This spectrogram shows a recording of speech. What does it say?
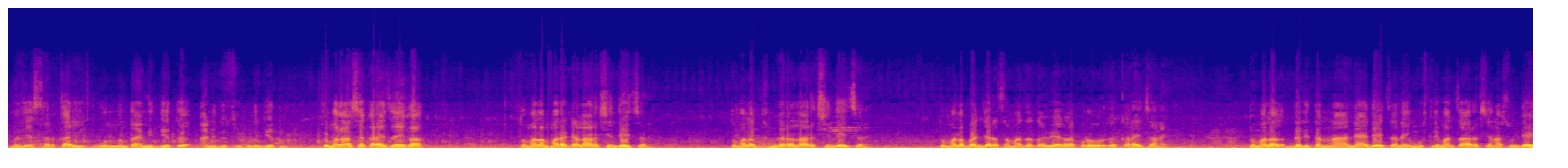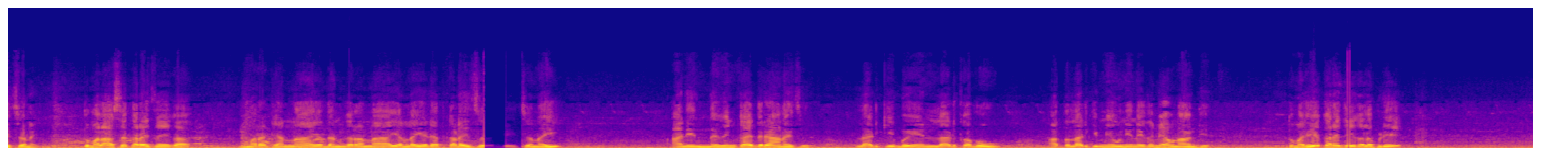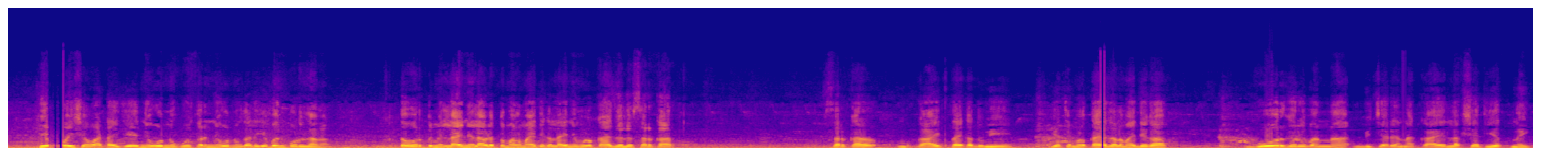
म्हणजे सरकार कोण म्हणतं आम्ही देतं आणि दुसरीकडून देत नाही. तुम्हाला असं करायचं आहे का? तुम्हाला मराठ्याला आरक्षण द्यायचं नाही. तुम्हाला धनगराला आरक्षण द्यायचं नाही. तुम्हाला बंजारा समाजाचा वेगळा प्रवर्ग करायचा नाही. तुम्हाला दलितांना न्याय द्यायचा नाही मुस्लिमांचं आरक्षण असून द्यायचं नाही. तुम्हाला असं करायचं आहे का? मराठ्यांना या धनगरांना यांना येड्यात काढायचं द्यायचं नाही. आणि नवीन काहीतरी आणायचं. लाडकी बहीण लाडका भाऊ. आता लाडकी मेहुनी नाही तर मेहुणा आणते. तुम्हाला हे करायचं आहे का लफडे? हे पैसे वाटायचे निवडणूक होत तर निवडणूक झाली की बंद पडून जाणार. तर तुम्ही लाईनी लावल्या. तुम्हाला माहिती आहे का लाईनीमुळे काय झालं सरकार? सरकार का ऐकताय का तुम्ही? याच्यामुळं काय झालं माहिती आहे का? गोरगरिबांना बिचाऱ्यांना काय लक्षात येत नाही.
